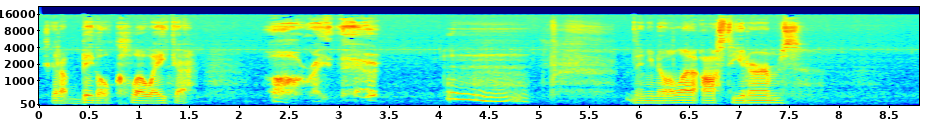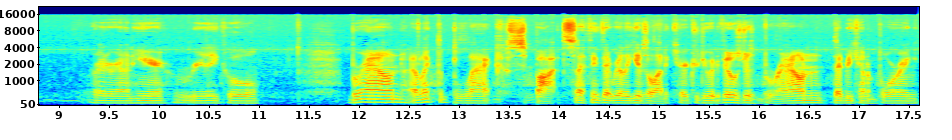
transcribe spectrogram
he's got a big old cloaca. Oh, right there. Mm. Then, you know, a lot of osteoderms right around here. Really cool. Brown. I like the black spots. I think that really gives a lot of character to it. If it was just brown, that'd be kind of boring.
